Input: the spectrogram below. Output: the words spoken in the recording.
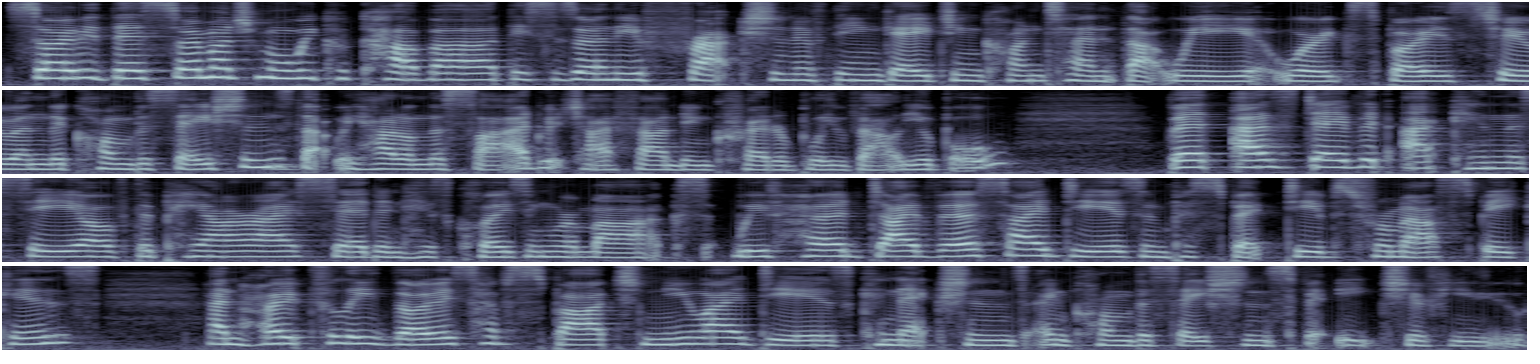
So there's so much more we could cover. This is only a fraction of the engaging content that we were exposed to and the conversations that we had on the side, which I found incredibly valuable. But as David Atkin, the CEO of the PRI, said in his closing remarks, we've heard diverse ideas and perspectives from our speakers, and hopefully those have sparked new ideas, connections, and conversations for each of you.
